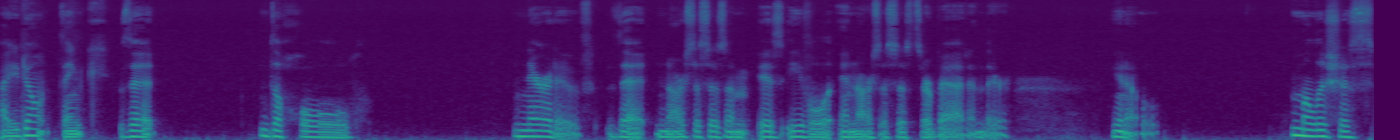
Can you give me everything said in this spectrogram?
I don't think that the whole narrative that narcissism is evil and narcissists are bad and they're, you know, malicious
